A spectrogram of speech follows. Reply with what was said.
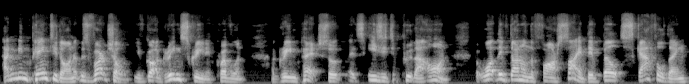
Hadn't been painted on, it was virtual. You've got a green screen equivalent, a green pitch, so it's easy to put that on. But what they've done on the far side, they've built scaffolding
